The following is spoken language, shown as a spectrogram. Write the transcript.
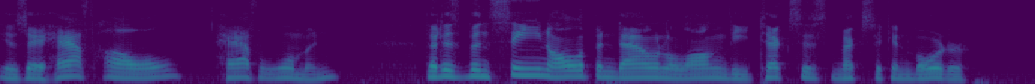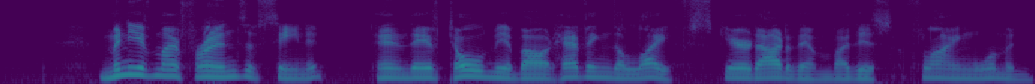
is a half owl, half woman that has been seen all up and down along the Texas Mexican border. Many of my friends have seen it, and they have told me about having the life scared out of them by this flying woman.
